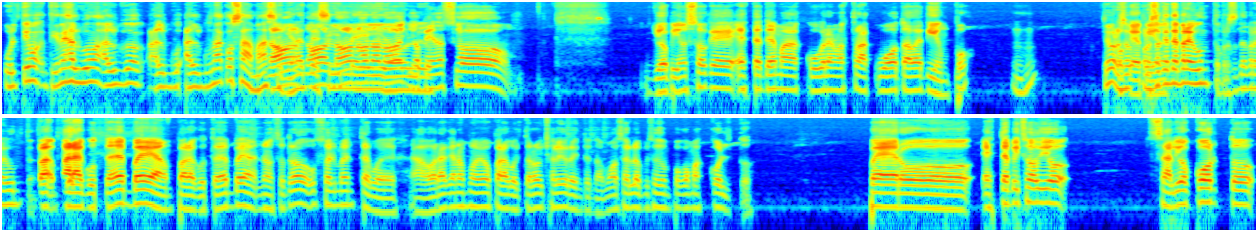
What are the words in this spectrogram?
último, ¿tienes alguna, algo, algo- alguna cosa más que No, quieras no, no, no, no, no, Yo AEW? pienso. Yo pienso que este tema cubre nuestra cuota de tiempo. Sí, por eso, por eso que te pregunto, por eso te pregunto. Pa- para que ustedes vean, para que ustedes vean, nosotros usualmente, pues, ahora que nos movemos para cultura lucha libre, intentamos hacer los episodios un poco más cortos. Pero este episodio salió corto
